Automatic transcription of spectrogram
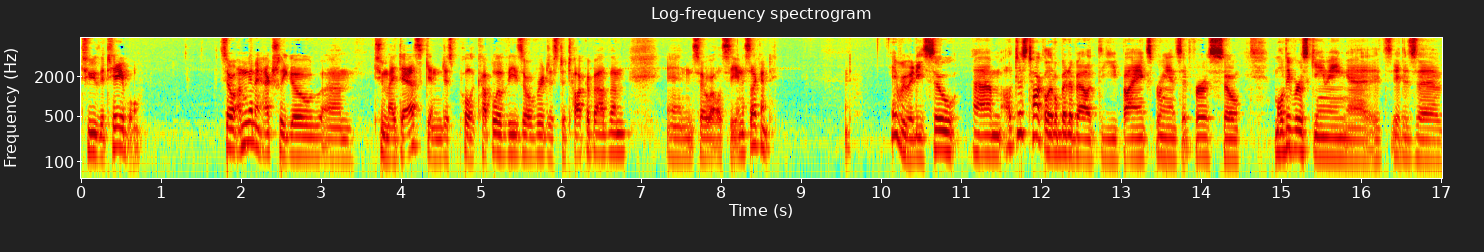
to the table. So I'm going to actually go um, to my desk and just pull a couple of these over just to talk about them, and so I'll see you in a second. Hey everybody, so um, I'll just talk a little bit about the buying experience at first. So Multiverse Gaming, uh, it's, it is a,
